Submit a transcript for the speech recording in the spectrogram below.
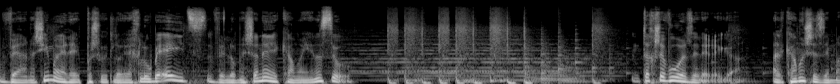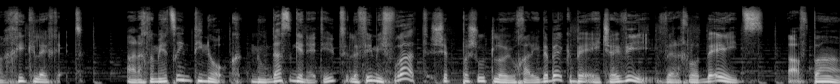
והאנשים האלה פשוט לא יכלו באיידס, ולא משנה כמה ינסו. תחשבו על זה לרגע, על כמה שזה מרחיק לכת. אנחנו מייצרים תינוק, מהונדס גנטית, לפי מפרט שפשוט לא יוכל להידבק ב-HIV ולחלות באיידס, אף פעם.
